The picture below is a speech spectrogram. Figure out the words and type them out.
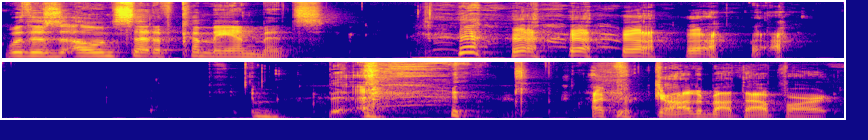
with his own set of commandments. I forgot about that part.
